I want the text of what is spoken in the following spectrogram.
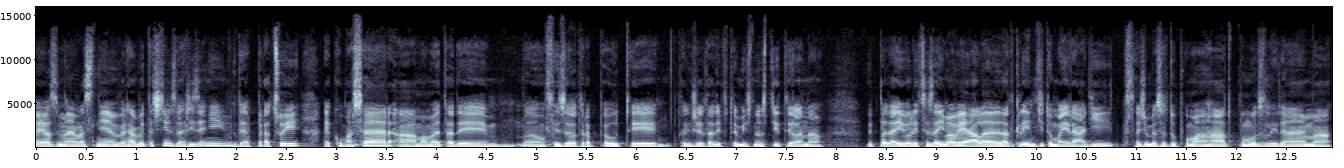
jo, jsme vlastně v rehabilitačním zařízení, kde pracuji jako masér a máme tady eh, fyzioterapeuty, takže tady v té místnosti ty lena vypadají velice zajímavě, ale klienti to mají rádi. Snažíme se tu pomáhat, pomoct lidem a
